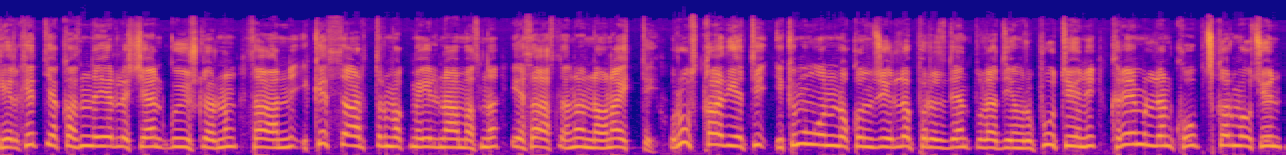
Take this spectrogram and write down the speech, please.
Serhet ýakasynda ýerleşýän güýçleriniň sanyny iki esse artdyrmak meýilnamasyna esaslanandygyny aýtdy. Rus kazyýeti iki müň on dokuzynjy ýylda prezident Wladimir Putini Kremlden kowup çykarmak üçin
